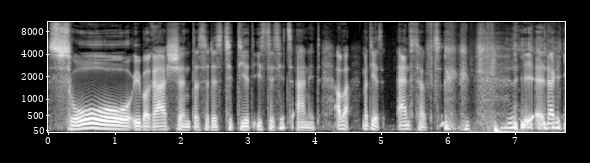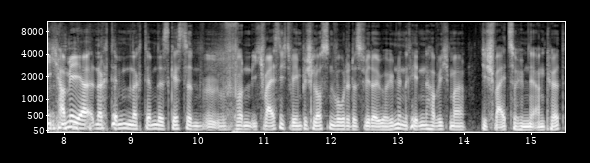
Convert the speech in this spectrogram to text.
so überraschend, dass er das zitiert, ist es jetzt auch nicht. Aber Matthias, ernsthaft. ich habe mir ja, nachdem, nachdem das gestern äh, von ich weiß nicht wem beschlossen wurde, dass wir da über Hymnen reden, habe ich mal die Schweizer Hymne angehört.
